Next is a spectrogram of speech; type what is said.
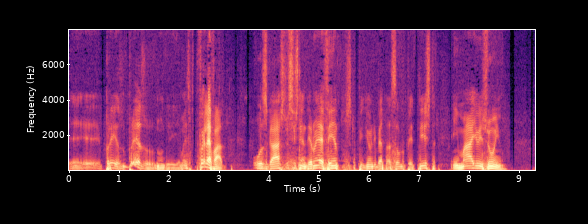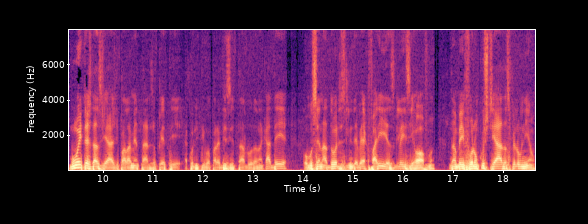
É, preso, preso, não diria, mas foi levado os gastos se estenderam em eventos que pediam libertação do petista em maio e junho. Muitas das viagens parlamentares do PT a Curitiba para visitar Lula na cadeia, como os senadores Lindeberg Farias, Gleisi Hoffmann, também foram custeadas pela União.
